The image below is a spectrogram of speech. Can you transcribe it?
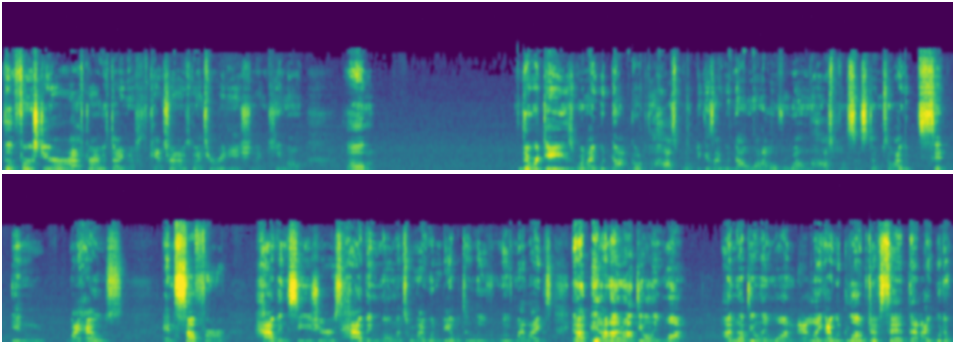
the first year after I was diagnosed with cancer and I was going through radiation and chemo, um, there were days when I would not go to the hospital because I would not want to overwhelm the hospital system. So I would sit in my house and suffer having seizures, having moments when I wouldn't be able to move, my legs. And, I, and I'm not the only one. I'm not the only one. Like, I would love to have said that I would have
